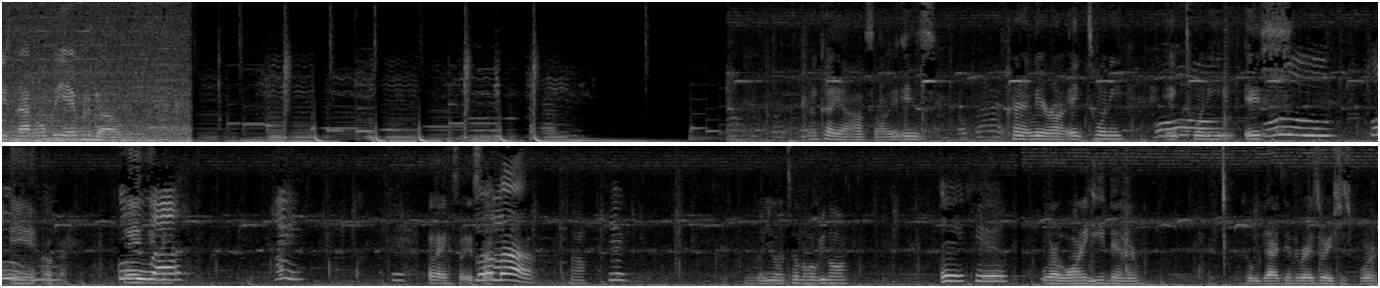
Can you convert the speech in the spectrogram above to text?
she's not gonna be able to go. Okay, y'all. So it is currently around 8:20, 8:20 ish, and okay. Hey, Libby. Hey. Hey. Okay, so it's like. Mama. Huh? Okay, you gonna tell them where we going? Thank you. We are going to eat dinner. So we got dinner reservations for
